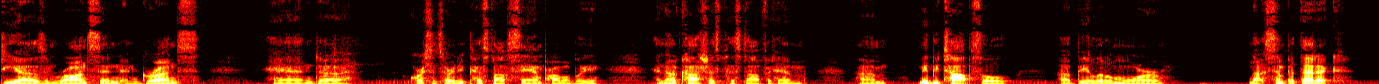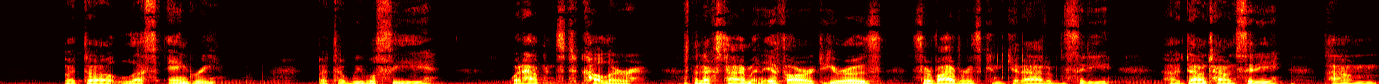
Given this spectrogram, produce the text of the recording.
Diaz and Ronson and Grunts. And uh, of course, it's already pissed off Sam, probably. And now Kasia's pissed off at him. Um, maybe Tops will uh, be a little more, not sympathetic, but uh, less angry. But uh, we will see what happens to Cutler the next time. And if our heroes, survivors, can get out of the city, uh, downtown city, um,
